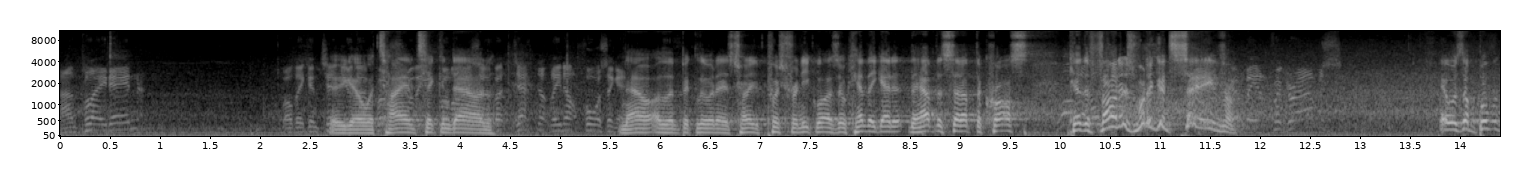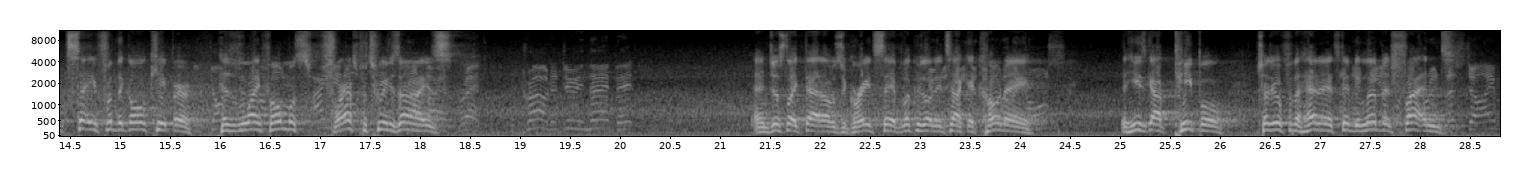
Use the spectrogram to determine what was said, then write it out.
And played in. Well, they There you go, with time ticking down. But definitely not forcing it. Now Olympique Lyonnais is trying to push for an equalizer. Can they get it? They have to set up the cross. Can the founders? What a good save! Could be up for grabs. It was a bullet save for the goalkeeper. His life almost flashed between his eyes. Red. The crowd are doing their bit. And just like that, that was a great save. Look who's on the attack. Ikone. He's got people. Tries to go for the header. It's going to be a little bit flattened. This time.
